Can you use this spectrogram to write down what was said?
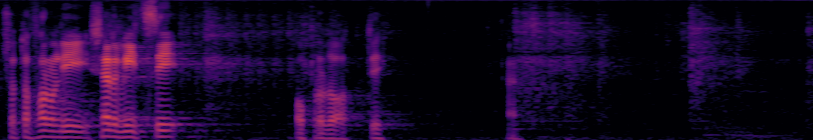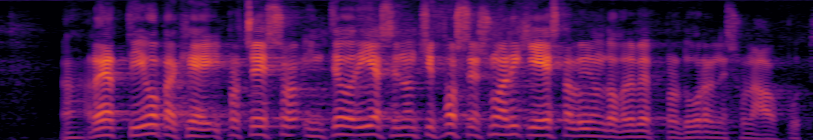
sotto forma di servizi o prodotti. Reattivo perché il processo, in teoria, se non ci fosse nessuna richiesta, lui non dovrebbe produrre nessun output.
